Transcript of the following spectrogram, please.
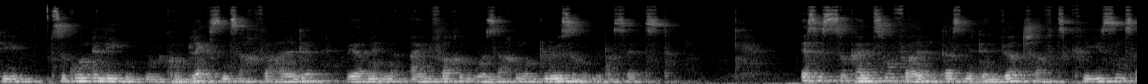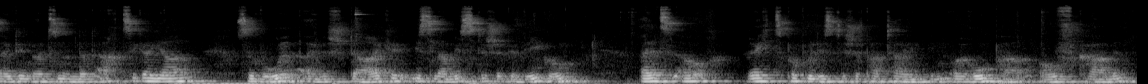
Die zugrunde liegenden komplexen Sachverhalte werden in einfache Ursachen und Lösungen übersetzt. Es ist so kein Zufall, dass mit den Wirtschaftskrisen seit den 1980er Jahren sowohl eine starke islamistische Bewegung als auch rechtspopulistische Parteien in Europa aufkamen,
